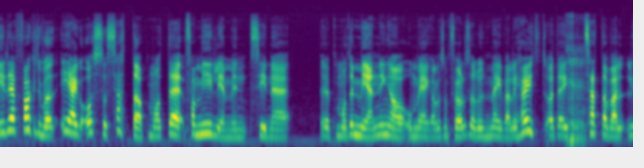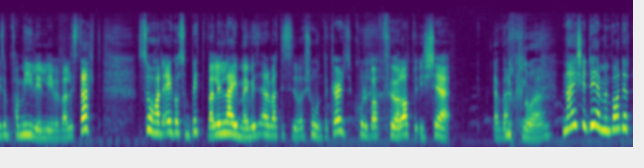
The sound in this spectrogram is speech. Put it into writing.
i det faktum at jeg også setter på en måte familien min sine eh, på en måte meninger om meg, eller som følelser rundt meg, veldig høyt, og at jeg setter vel, liksom, familielivet veldig sterkt, så hadde jeg også blitt veldig lei meg hvis jeg hadde vært i situasjonen til Kurt, hvor du bare føler at du ikke Er verdt noe. Nei, ikke det, men bare det at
